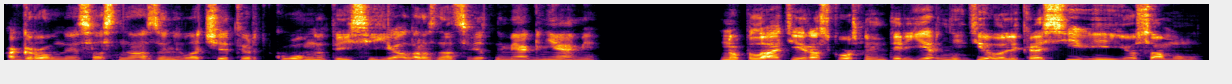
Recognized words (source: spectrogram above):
Огромная сосна заняла четверть комнаты и сияла разноцветными огнями. Но платье и роскошный интерьер не делали красивее ее саму.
